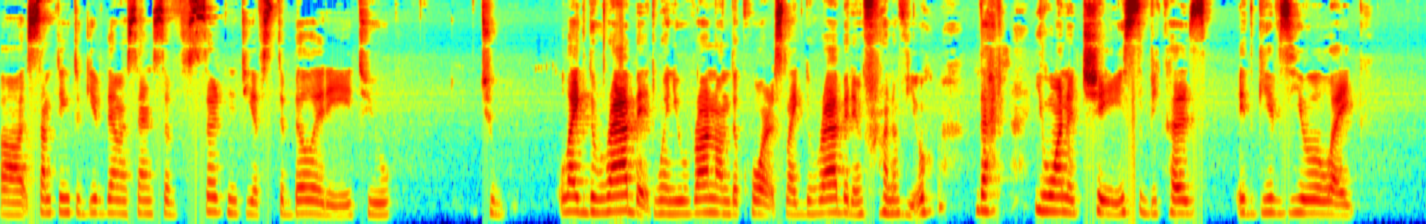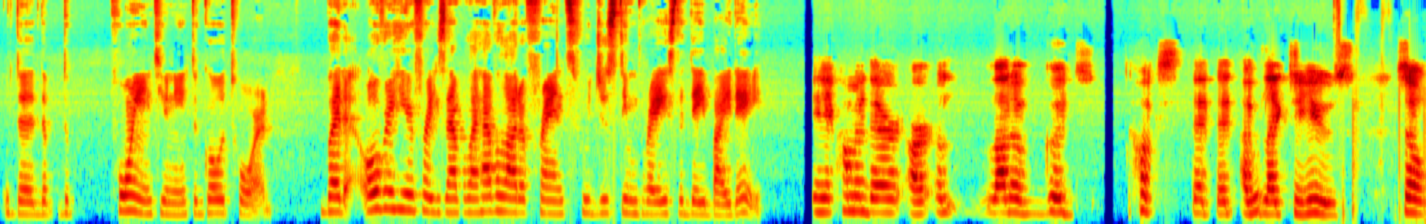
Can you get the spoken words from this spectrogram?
uh, something to give them a sense of certainty of stability to to like the rabbit when you run on the course like the rabbit in front of you that you want to chase because it gives you like the, the, the point you need to go toward. But over here, for example, I have a lot of friends who just embrace the day by day. In your comment, there are a lot of good hooks that, that I would like to use. So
